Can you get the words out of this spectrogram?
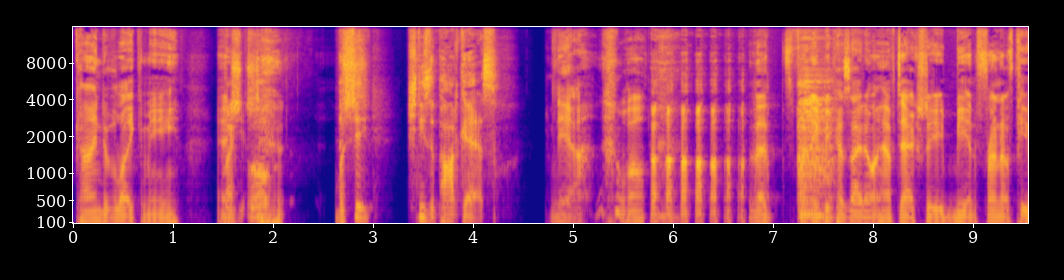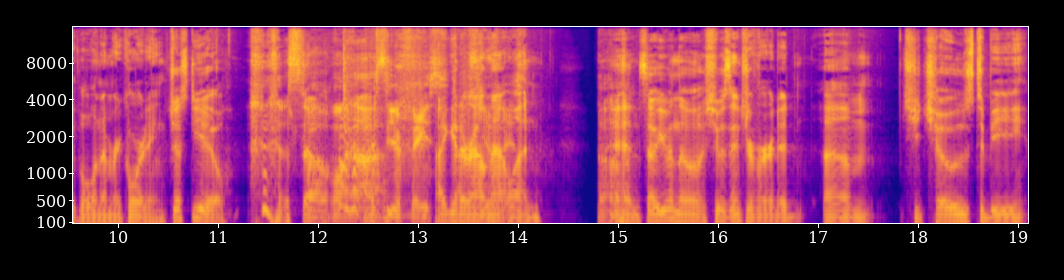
kind of like me. And Like, she- oh. but she she needs a podcast. Yeah, well, that's funny because I don't have to actually be in front of people when I'm recording, just you. so Oh, well, I see your face. I get I around that face. one. Uh-huh. And so even though she was introverted, um, she chose to be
